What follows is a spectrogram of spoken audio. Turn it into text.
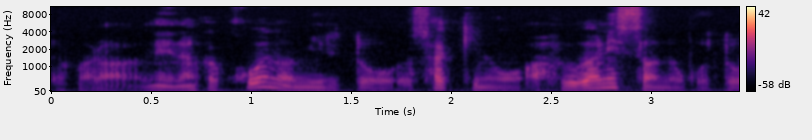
だからね、なんかこういうのを見ると、さっきのアフガニスタンのこと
